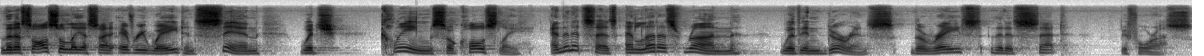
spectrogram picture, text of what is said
let us also lay aside every weight and sin which clings so closely. And then it says, And let us run with endurance the race that is set before us.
